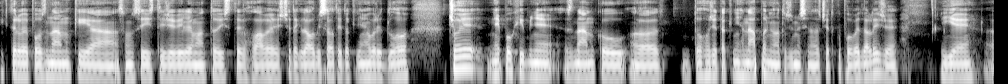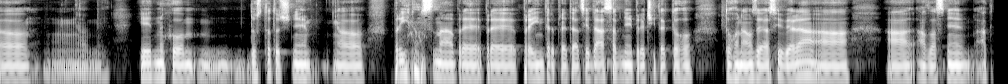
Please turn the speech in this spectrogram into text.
Viktorové poznámky a som si istý, že William má to isté v hlave ešte, tak dalo by sa o tejto knihe hovoriť dlho. Čo je nepochybne známkou eh, toho, že tá kniha naplnila to, že sme si na začiatku povedali, že je, eh, je jednoducho dostatočne eh, prínosná pre, pre, pre interpretácie. Dá sa v nej prečítať toho, toho naozaj asi veľa a, a, a vlastne, ak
